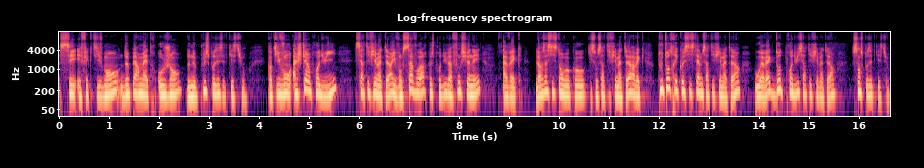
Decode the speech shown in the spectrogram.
c'est effectivement de permettre aux gens de ne plus se poser cette question. Quand ils vont acheter un produit, certifiés mateurs, ils vont savoir que ce produit va fonctionner avec leurs assistants vocaux qui sont certifiés mateurs, avec tout autre écosystème certifié mateur ou avec d'autres produits certifiés mateurs sans se poser de questions.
